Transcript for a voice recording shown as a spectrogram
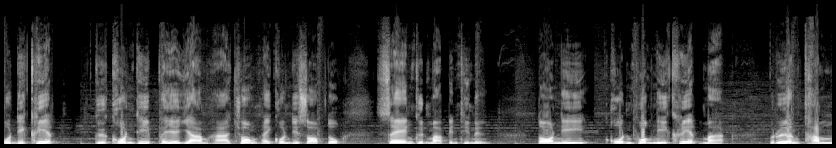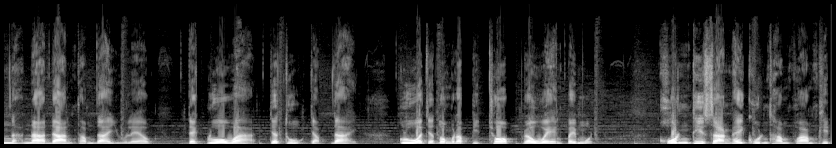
คนที่เครียดคือคนที่พยายามหาช่องให้คนที่สอบตกแซงขึ้นมาเป็นที่หนึ่งตอนนี้คนพวกนี้เครียดมาก เรื่องทำนะหน้าด้านทำได้อยู่แล้ว แต่กลัวว่าจะถูกจับได้ กลัวจะต้องรับผิดชอบระแวงไปหมด คนที่สั่งให้คุณทำความผิด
